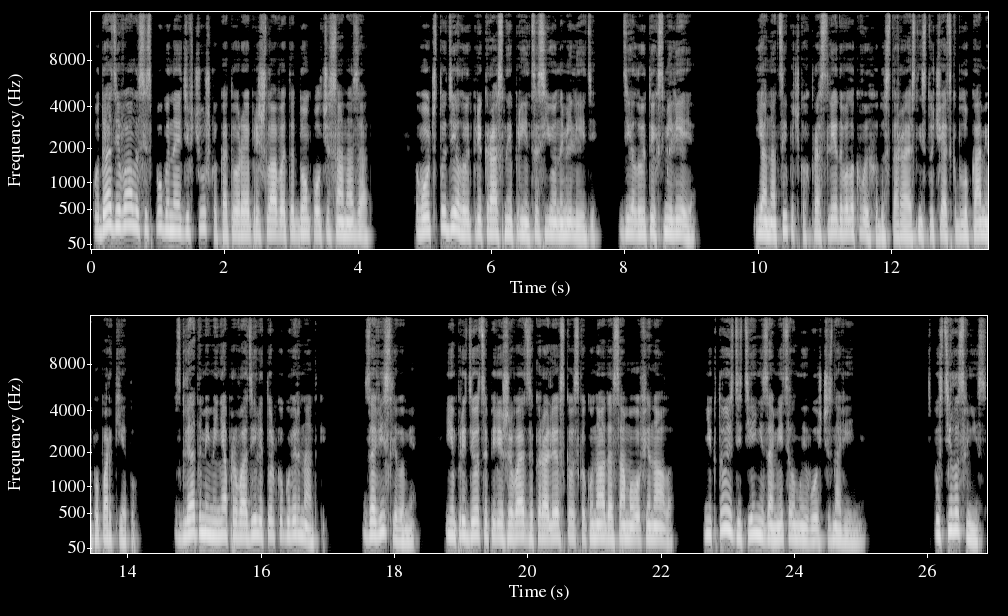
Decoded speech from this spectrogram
Куда девалась испуганная девчушка, которая пришла в этот дом полчаса назад? Вот что делают прекрасные принцы с юными леди. Делают их смелее. Я на цыпочках проследовала к выходу, стараясь не стучать каблуками по паркету. Взглядами меня проводили только гувернантки. Завистливыми. Им придется переживать за королевского скакуна до самого финала. Никто из детей не заметил моего исчезновения. Спустилась вниз.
